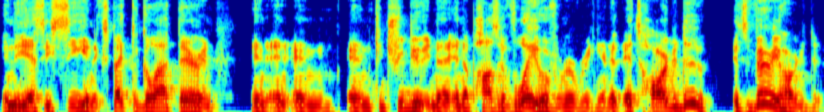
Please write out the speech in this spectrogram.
in the SEC and expect to go out there and and and and, and contribute in a, in a positive way over and over again. It, it's hard to do. It's very hard to do.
